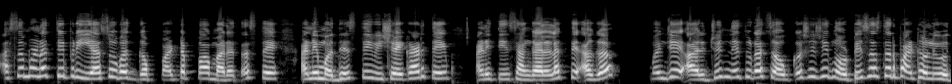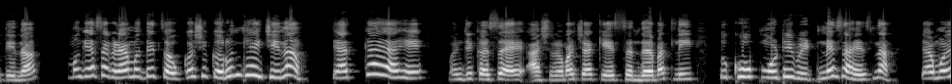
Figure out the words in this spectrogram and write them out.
असं म्हणत ती प्रियासोबत गप्पा टप्पा मारत असते आणि मध्येच ती विषय काढते आणि ती सांगायला लागते अगं म्हणजे अर्जुनने तुला चौकशीची नोटीसच तर पाठवली होती ना? मग या सगळ्यामध्ये चौकशी करून घ्यायची ना? त्यात काय आहे? म्हणजे कसं आहे? आश्रमाच्या केस संदर्भातली तू खूप मोठी विटनेस आहेस ना? त्यामुळे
